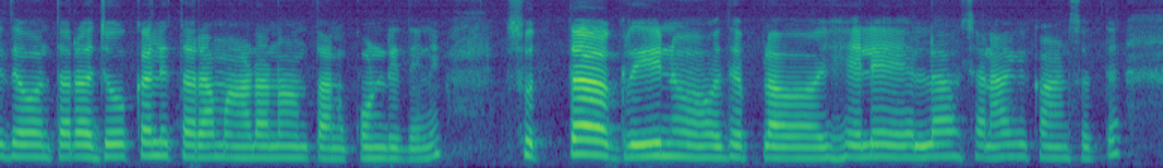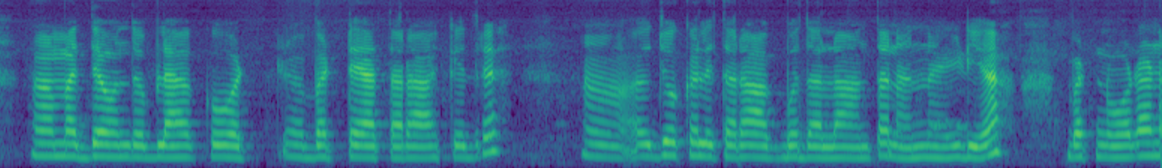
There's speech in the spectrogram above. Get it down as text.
ಇದು ಒಂಥರ ಜೋಕಾಲಿ ಥರ ಮಾಡೋಣ ಅಂತ ಅಂದ್ಕೊಂಡಿದ್ದೀನಿ ಸುತ್ತ ಗ್ರೀನು, ಅದೇ ಪ್ಲ, ಎಲೆ ಎಲ್ಲ ಚೆನ್ನಾಗಿ ಕಾಣಿಸುತ್ತೆ. ಮಧ್ಯೆ ಒಂದು ಬ್ಲ್ಯಾಕು ಬಟ್ಟೆ ಆ ಥರ ಹಾಕಿದರೆ ಜೋಕಾಲಿ ಥರ ಆಗ್ಬೋದಲ್ಲ ಅಂತ ನನ್ನ ಐಡಿಯಾ. ಬಟ್ ನೋಡೋಣ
